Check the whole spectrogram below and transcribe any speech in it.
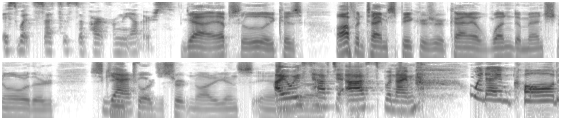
is what sets us apart from the others. Yeah, absolutely. Because oftentimes speakers are kind of one dimensional or they're skewed yes. towards a certain audience. And, I always uh, have to ask when I'm when I'm called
